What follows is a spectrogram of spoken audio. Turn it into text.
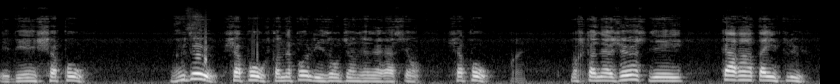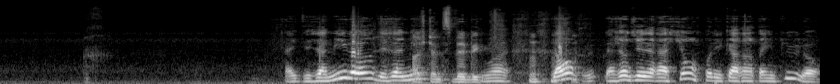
eh bien, chapeau. Vous deux, chapeau. Je connais pas les autres jeunes générations. Chapeau. Ouais. Moi, je connais juste des 40 ans et plus. Avec des amis, là, des amis. Ah, j'étais un petit bébé. Ouais. Donc, la jeune génération, c'est pas les 40 ans et plus, là.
